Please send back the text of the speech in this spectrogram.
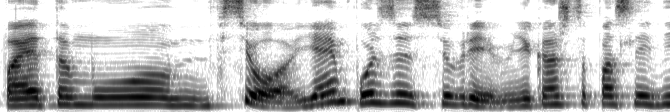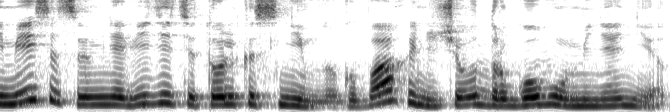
Поэтому все, я им пользуюсь все время. Мне кажется, последний месяц вы меня видите только с ним на губах, и ничего другого у меня нет.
